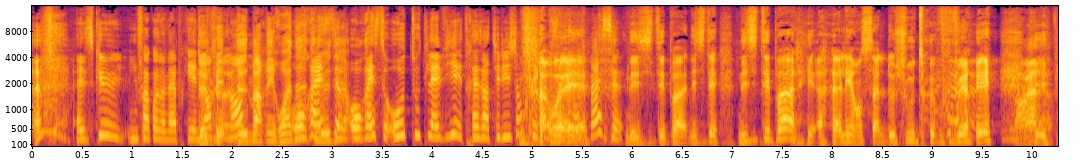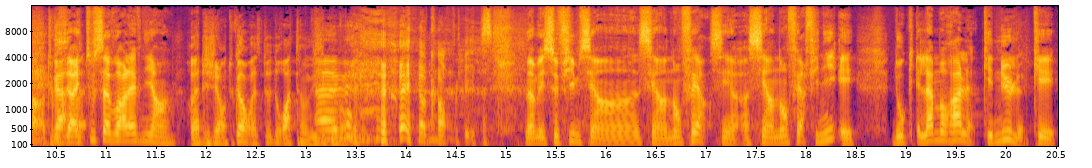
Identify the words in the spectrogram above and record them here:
est-ce que une fois qu'on en a pris De, énormément, de on reste, dire on reste haut toute la vie et très intelligent C'est Ah comme ouais. ça que ça se passe N'hésitez pas, n'hésitez, n'hésitez pas à aller, à aller en salle de shoot, vous verrez. Non, regarde, enfin, en tout Vous allez tous à voir l'avenir. en tout cas, on reste de droite, hein, visiblement. Encore plus. Non mais ce film c'est un c'est un enfer c'est un, c'est un enfer fini et donc la morale qui est nulle qui est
